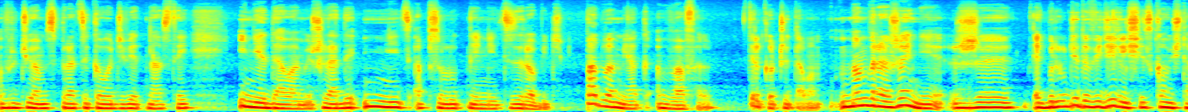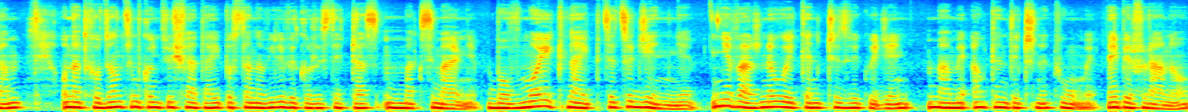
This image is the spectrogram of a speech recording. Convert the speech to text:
wróciłam z pracy koło 19 i nie dałam już rady nic, absolutnie nic zrobić. Padłam jak wafel. Tylko czytałam. Mam wrażenie, że jakby ludzie dowiedzieli się skądś tam o nadchodzącym końcu świata i postanowili wykorzystać czas maksymalnie. Bo w mojej knajpce codziennie, nieważne weekend czy zwykły dzień, mamy autentyczne tłumy. Najpierw rano,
